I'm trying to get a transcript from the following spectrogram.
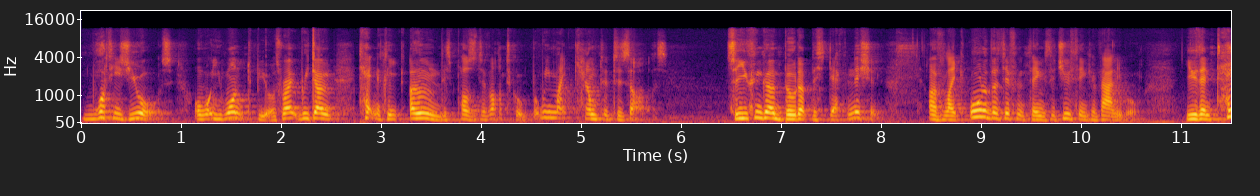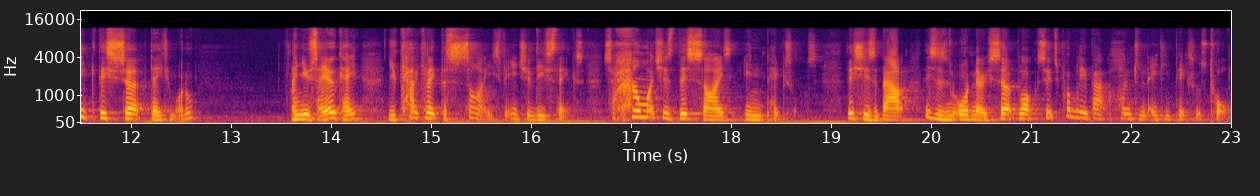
what is yours, or what you want to be yours, right? We don't technically own this positive article, but we might count it as ours. So you can go and build up this definition of like all of the different things that you think are valuable. You then take this SERP data model, and you say, okay, you calculate the size for each of these things. So how much is this size in pixels? This is about, this is an ordinary SERP block, so it's probably about 180 pixels tall.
